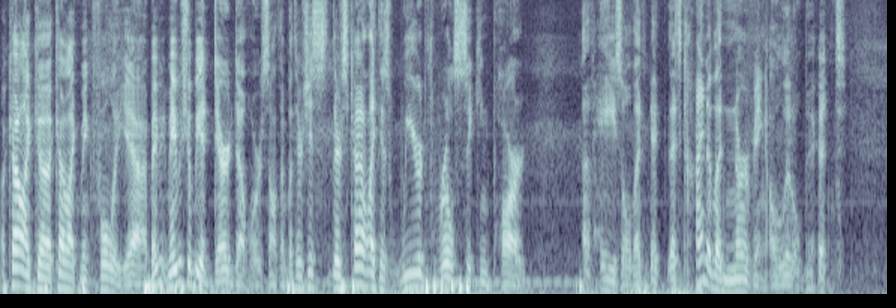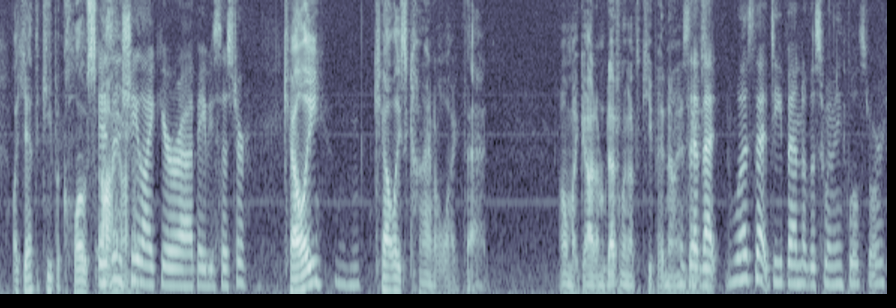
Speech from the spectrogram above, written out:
kind of like uh, kind of like Mick Foley. Yeah, maybe maybe she'll be a daredevil or something. But there's just there's kind of like this weird thrill seeking part of Hazel that, that that's kind of unnerving a little bit. Like you have to keep a close eye Isn't she her. like your uh, baby sister? Kelly? Mm-hmm. Kelly's kind of like that. Oh my god, I'm definitely going to have to keep hitting on it. Is that that? What's that deep end of the swimming pool story?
